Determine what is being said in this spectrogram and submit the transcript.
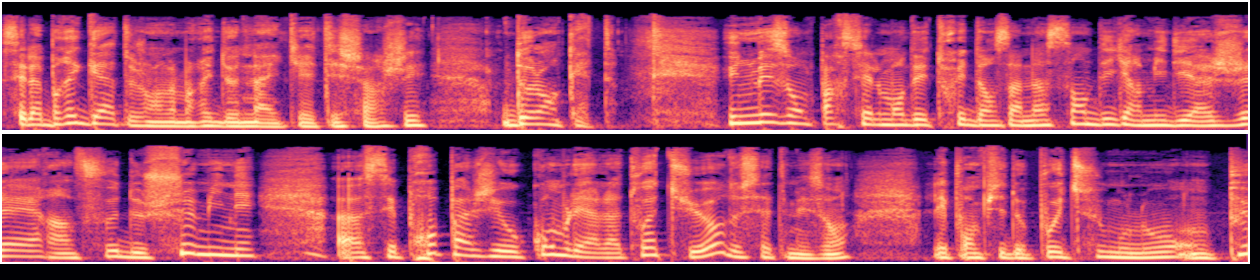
C'est la brigade de gendarmerie de Naï qui a été chargée de l'enquête. Une maison partiellement détruite dans un incendie hier midi à Gers. Un feu de cheminée euh, s'est propagé au comble et à la toiture de cette maison. Les pompiers de Pau et de Soumoulou ont pu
